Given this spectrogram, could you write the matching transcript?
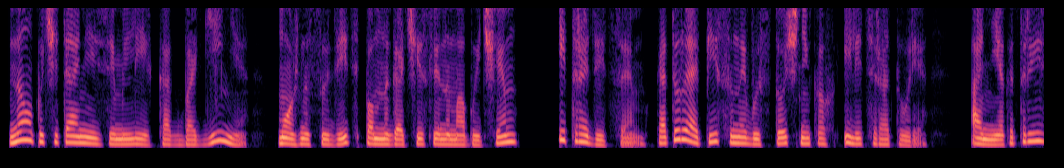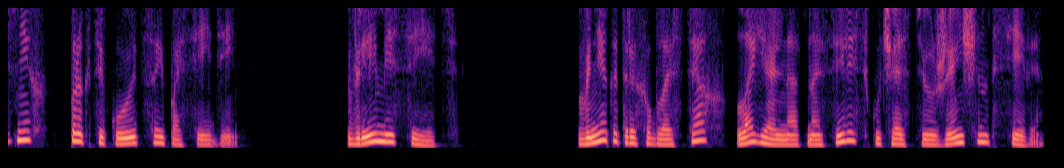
Но о почитании Земли как богини можно судить по многочисленным обычаям и традициям, которые описаны в источниках и литературе, а некоторые из них практикуется и по сей день. Время сеять. В некоторых областях лояльно относились к участию женщин в севе.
